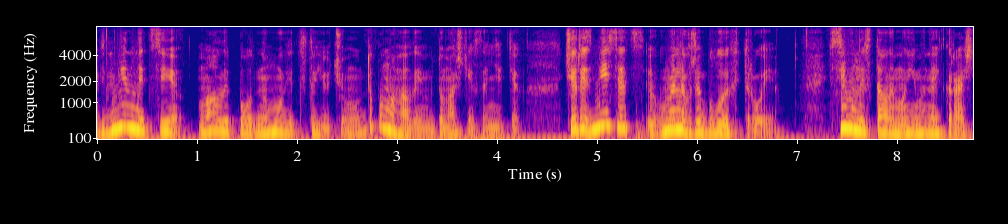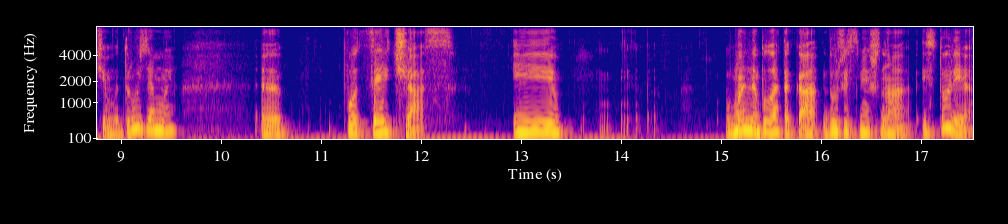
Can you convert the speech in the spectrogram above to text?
відмінниці мали по одному відстаючому, допомагали їм в домашніх заняттях. Через місяць в мене вже було їх троє. Всі вони стали моїми найкращими друзями е, по цей час. І в мене була така дуже смішна історія.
